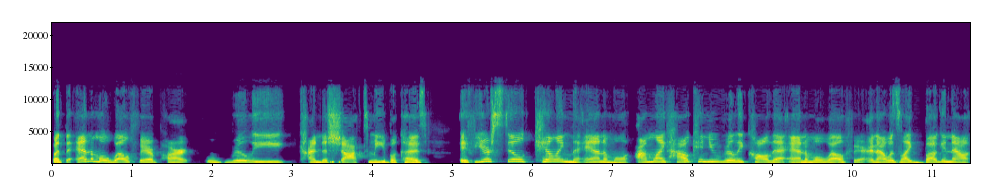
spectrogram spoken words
But the animal welfare part really kind of shocked me because if you're still killing the animal, I'm like, how can you really call that animal welfare? And I was like bugging out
